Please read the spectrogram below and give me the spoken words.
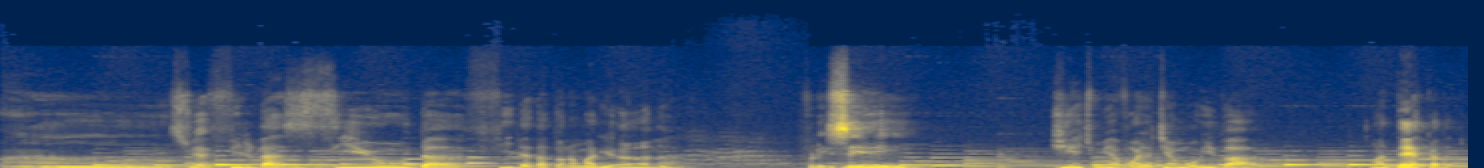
Ah, o senhor é filho da Zilda, filha da dona Mariana? Falei: Sim. Gente, minha avó já tinha morrido há uma década.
